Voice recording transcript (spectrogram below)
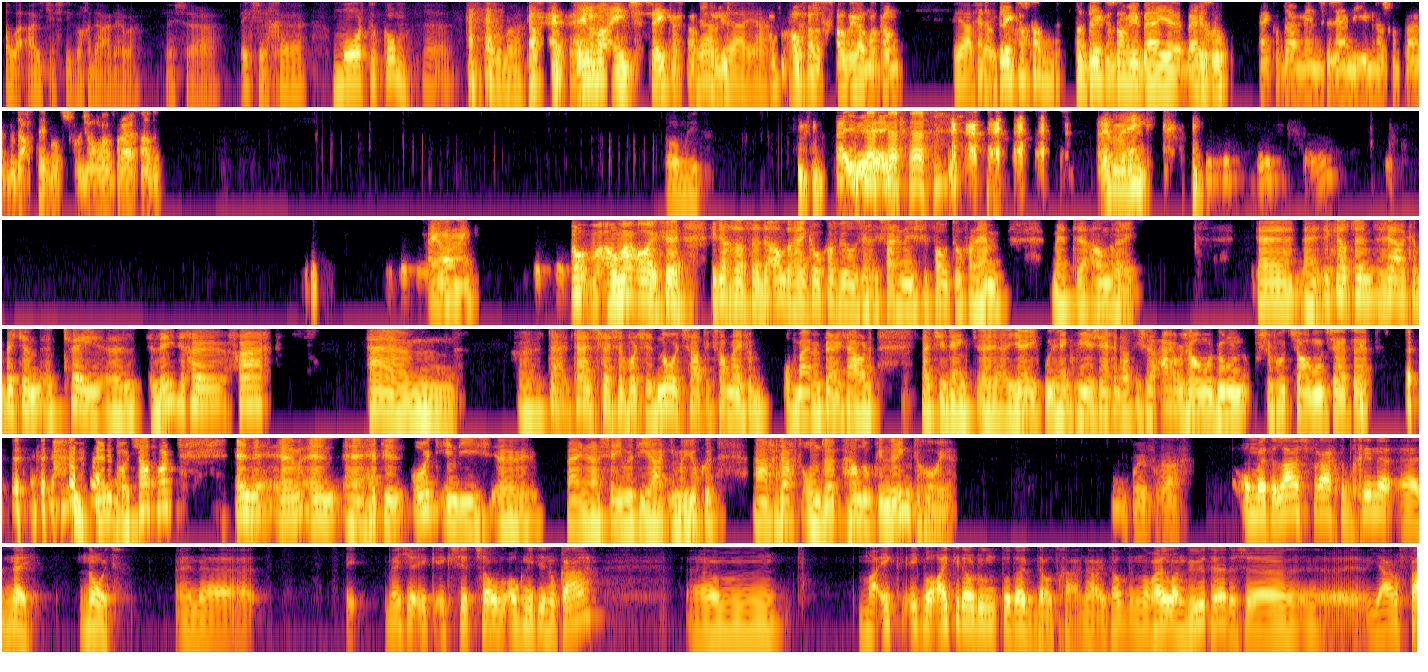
alle uitjes die we gedaan hebben. Dus ik zeg, more to come. ja, helemaal eens, zeker, absoluut. Ja, ja, ja. Hoop, dat het gauw weer allemaal kan. Ja, en dat brengt ons dan, dat brengt ons dan weer bij, bij de groep. Kijken of daar mensen zijn die inmiddels een vraag bedacht hebben of sowieso al een vraag hadden. Waarom niet? Hij weer Henk. Daar hebben we Henk. Ga je gang, Henk. Oh, oh, maar, oh ik, eh, ik dacht dat eh, de andere Henk ook wat wilde zeggen. Ik zag ineens die foto van hem met uh, André. Uh, ik had een, dus eigenlijk een beetje een, een tweeledige vraag. Um, uh, tijdens lessen word je het nooit zat. Ik zal me even op mij beperkt houden. Dat je denkt, jee, ik moet Henk weer zeggen dat hij zijn arm zo moet doen. Of zijn voet zo moet zetten. en het nooit zat wordt. En, en heb je ooit in die bijna 17 jaar in Majoeke aan gedacht om de handdoek in de ring te gooien? Mooie vraag om met de laatste vraag te beginnen, uh, nee, nooit. En uh, ik, weet je, ik, ik zit zo ook niet in elkaar. Um, maar ik, ik wil Aikido doen totdat ik dood ga. Nou, ik hoop dat het nog heel lang duurt. Hè? Dus uh, een, jaar of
